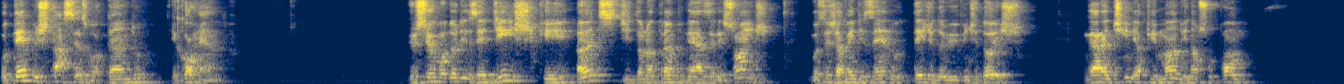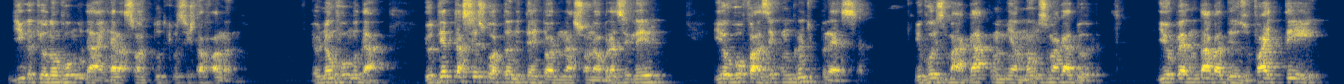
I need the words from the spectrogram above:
O tempo está se esgotando e correndo. E o Senhor mandou dizer, diz que antes de Donald Trump ganhar as eleições, você já vem dizendo desde 2022, garantindo e afirmando e não supondo, diga que eu não vou mudar em relação a tudo que você está falando. Eu não vou mudar. E o tempo está se esgotando em território nacional brasileiro e eu vou fazer com grande pressa. Eu vou esmagar com a minha mão esmagadora. E eu perguntava a Deus: vai ter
